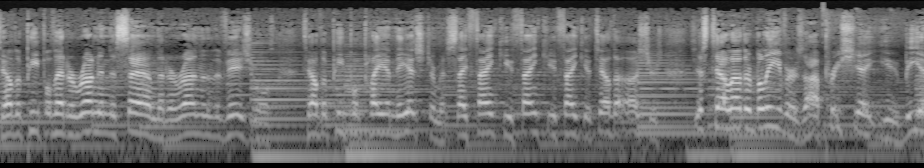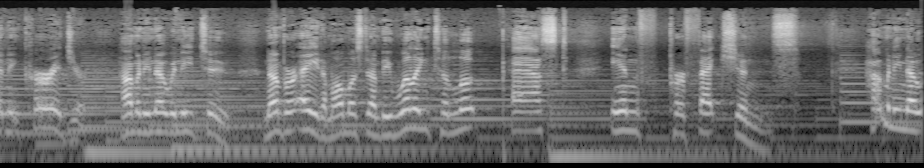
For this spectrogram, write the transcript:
Tell the people that are running the sound, that are running the visuals. Tell the people playing the instruments. Say thank you, thank you, thank you. Tell the ushers. Just tell other believers, I appreciate you. Be an encourager. How many know we need to? Number eight, I'm almost done. Be willing to look past imperfections. How many know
